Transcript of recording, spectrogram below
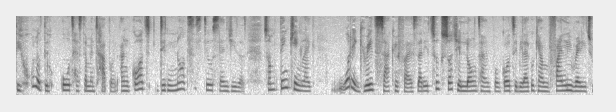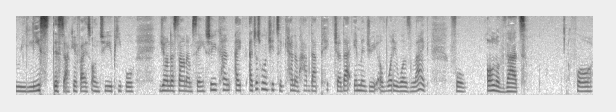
the whole of the Old Testament happened, and God did not still send Jesus. So I'm thinking, like, what a great sacrifice that it took such a long time for God to be like, okay, I'm finally ready to release this sacrifice onto you people. You understand what I'm saying? So you can I, I just want you to kind of have that picture, that imagery of what it was like for all of that, for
